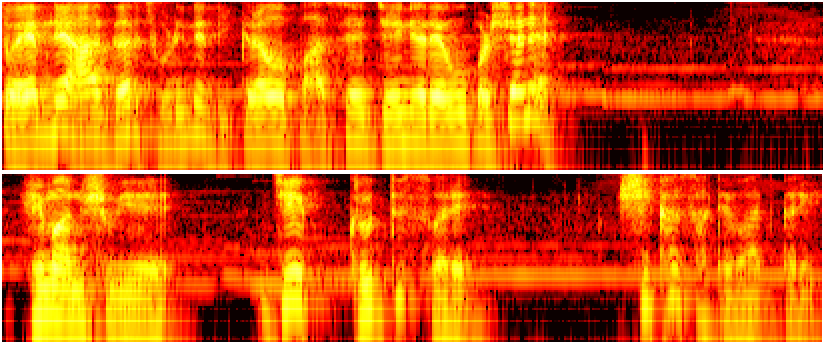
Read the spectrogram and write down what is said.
તો એમને આ ઘર છોડીને દીકરાઓ પાસે જઈને રહેવું પડશે ને? હિમાંશુએ જે ક્રુદ્ધ સ્વરે શિખા સાથે વાત કરી,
